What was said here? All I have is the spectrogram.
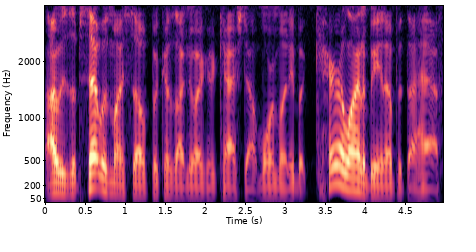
I was upset with myself because I knew I could have cashed out more money, but Carolina being up at the half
